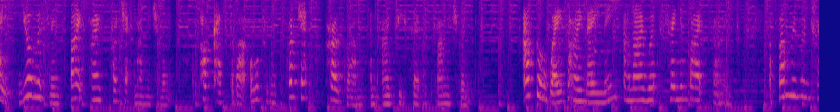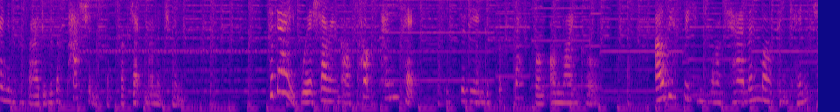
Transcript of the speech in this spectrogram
Hi, you're listening to Bite Size Project Management, a podcast about all things project, programme, and IT service management. As always, I'm Amy and I work for Training Bite Size, a family run training provider with a passion for project management. Today, we're sharing our top 10 tips for studying a successful online course. I'll be speaking to our chairman, Martin Kinch,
